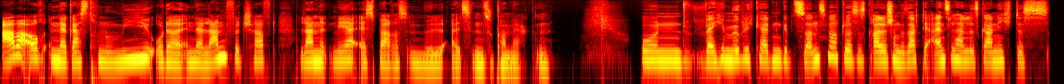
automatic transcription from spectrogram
Aber auch in der Gastronomie oder in der Landwirtschaft landet mehr Essbares im Müll als in Supermärkten. Und welche Möglichkeiten gibt es sonst noch? Du hast es gerade schon gesagt, der Einzelhandel ist gar nicht das,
